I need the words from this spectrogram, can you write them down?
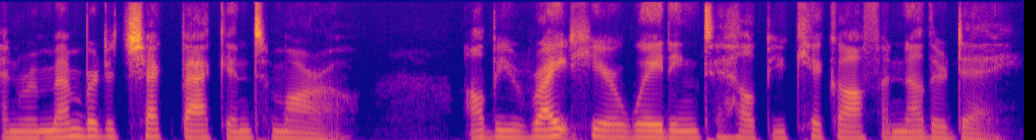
and remember to check back in tomorrow. I'll be right here waiting to help you kick off another day.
